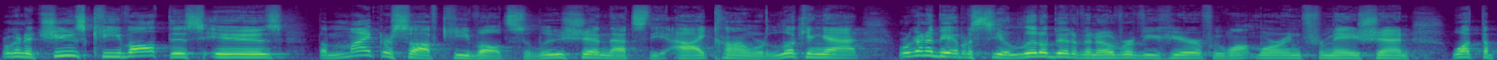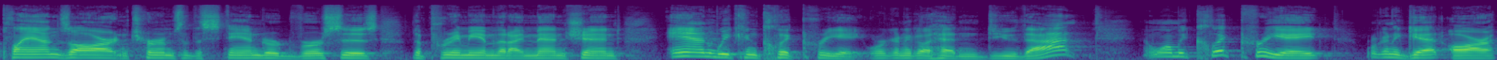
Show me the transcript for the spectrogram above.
We're going to choose Key Vault. This is the Microsoft Key Vault solution. That's the icon we're looking at. We're going to be able to see a little bit of an overview here if we want more information, what the plans are in terms of the standard versus the premium that I mentioned, and we can click Create. We're going to go ahead and do that. And when we click Create, we're going to get our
